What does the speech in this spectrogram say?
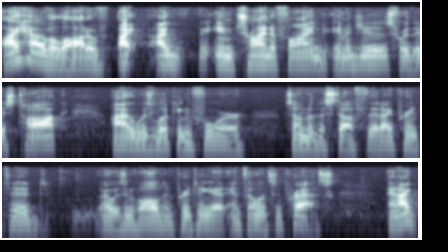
I have a lot of I, I in trying to find images for this talk. I was looking for some of the stuff that I printed. I was involved in printing at Anthoensen Press, and I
